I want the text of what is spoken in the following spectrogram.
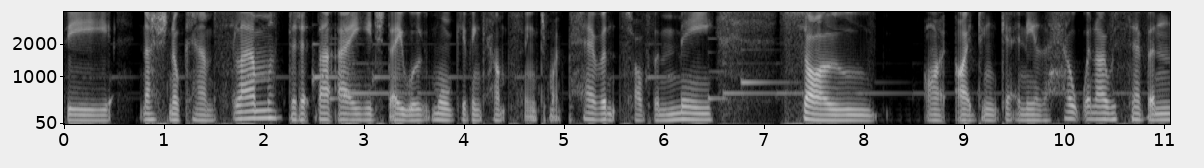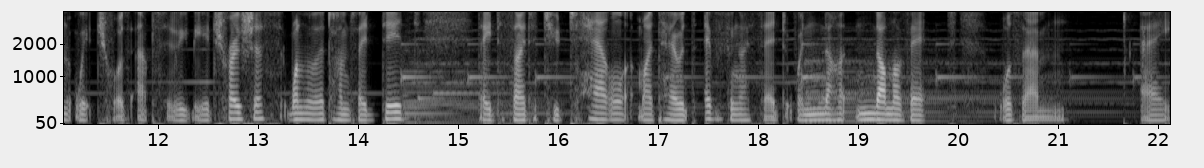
the National Cam Slam, but at that age they were more giving counselling to my parents rather than me. So I, I didn't get any of the help when I was seven, which was absolutely atrocious. One of the times I did, they decided to tell my parents everything I said when no, none of it was um, a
